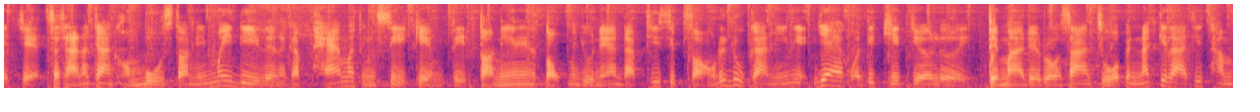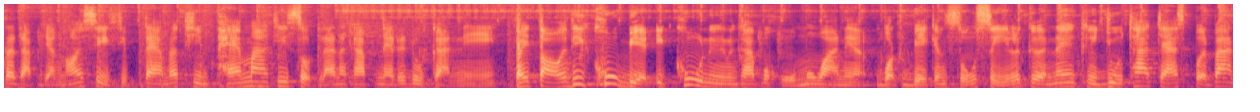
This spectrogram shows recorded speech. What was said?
107 สถานการณ์ของบูลส์ตอนนี้ไม่ดีเลยนะครับ แพ้มาถึง 4 เกมติด ตอนนี้ตกมาอยู่ในอันดับที่ 12 ฤดูกาลนี้เนี่ยแย่กว่าที่คิดเยอะเลย เดมาเดโรซานถือว่าเป็นนักกีฬาที่ทำระดับอย่างน้อย 40 แต้มและทีมแพ้มากที่สุดแล้วนะครับในฤดูกาลนี้ ไปต่อกันที่คู่เบียดอีกคู่หนึ่งนะครับโอ้โหเมื่อวานเนี่ยบทเบียดกันสูสีเหลือเกินนั่นก็คือยูทาห์แจ๊สเปิดบ้าน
